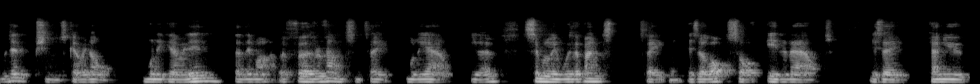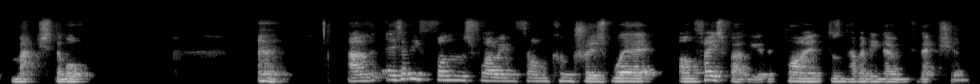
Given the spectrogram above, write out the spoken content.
redemptions going on, money going in, then they might have a further advance and take money out. You know, similarly with a bank statement, is a lots of in and out. Is a can you match them up? and is any funds flowing from countries where on face value, the client doesn't have any known connection.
